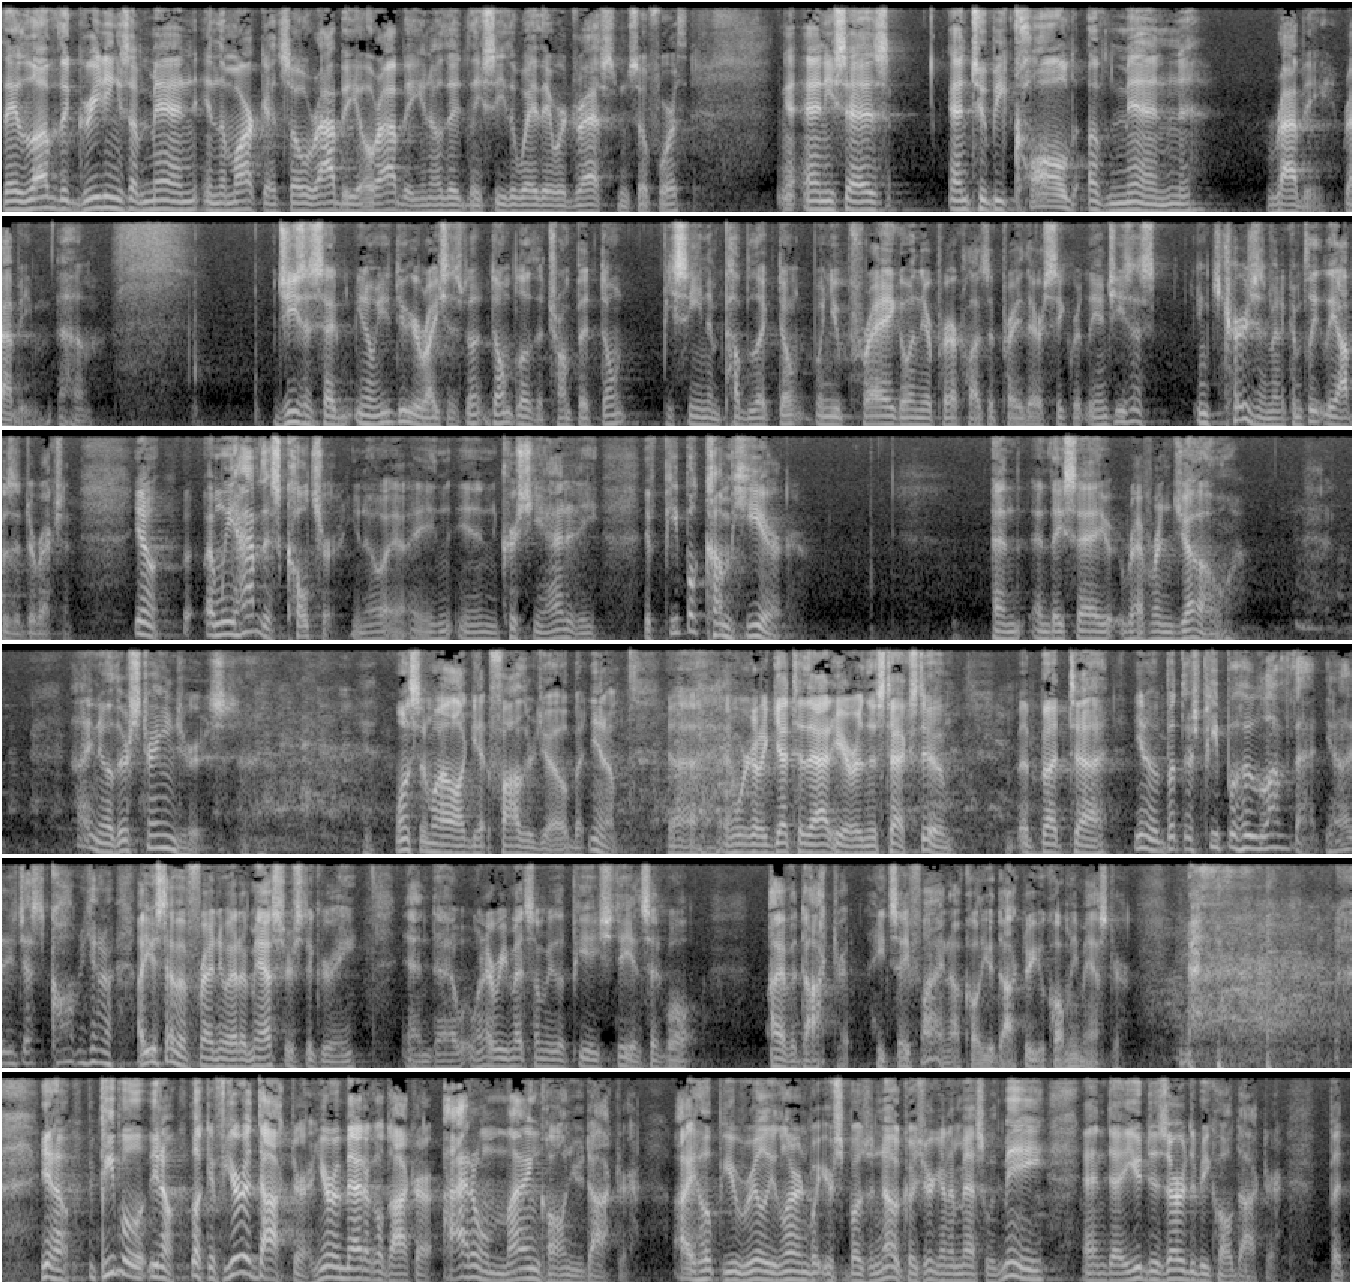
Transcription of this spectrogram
They love the greetings of men in the markets, oh Rabbi, oh Rabbi. You know, they, they see the way they were dressed and so forth. And he says, and to be called of men, Rabbi, Rabbi. Um, Jesus said, you know, you do your righteousness, don't blow the trumpet, don't be seen in public. Don't, when you pray, go in their prayer closet, pray there secretly. And Jesus encourages them in a completely opposite direction. You know, and we have this culture, you know, in, in Christianity. If people come here and, and they say, Reverend Joe, I know they're strangers. Once in a while I'll get Father Joe, but you know. Uh, and we're going to get to that here in this text too. But uh, you know, but there's people who love that. You know, you just call. You know, I used to have a friend who had a master's degree, and uh, whenever he met somebody with a PhD and said, "Well, I have a doctorate," he'd say, "Fine, I'll call you doctor. You call me master." you know, people. You know, look, if you're a doctor and you're a medical doctor, I don't mind calling you doctor. I hope you really learned what you're supposed to know because you're going to mess with me and uh, you deserve to be called doctor. But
